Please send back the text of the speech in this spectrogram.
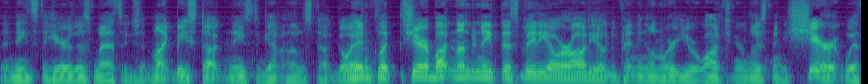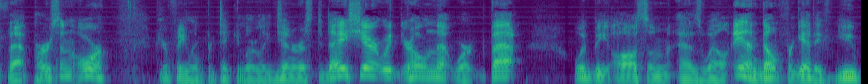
that needs to hear this message that might be stuck, needs to get unstuck? Go ahead and click the share button underneath this video or audio, depending on where you are watching or listening. Share it with that person or you're feeling particularly generous today, share it with your whole network. That would be awesome as well. And don't forget, if you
